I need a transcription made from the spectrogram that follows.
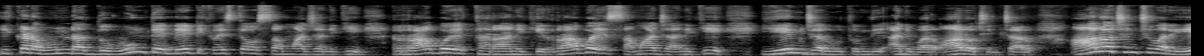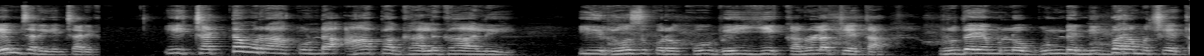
ఇక్కడ ఉండద్దు. ఉంటే నేటి క్రైస్తవ సమాజానికి రాబోయే తరానికి రాబోయే సమాజానికి ఏం జరుగుతుంది అని వారు ఆలోచించారు. ఆలోచించి వారు ఏం జరిగించారు? ఈ చట్టము రాకుండా ఆపగలగాలి. ఈ రోజు కొరకు వెయ్యి కనుల చేత హృదయంలో గుండె నిబ్బరము చేత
